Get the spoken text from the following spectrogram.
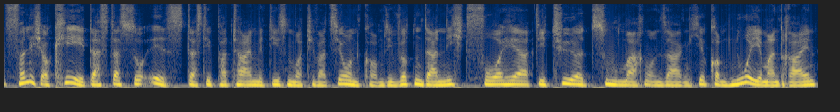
völlig okay, dass das so ist, dass die Parteien mit diesen Motivationen kommen. Sie würden da nicht vorher die Tür zumachen und sagen, hier kommt nur jemand rein,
